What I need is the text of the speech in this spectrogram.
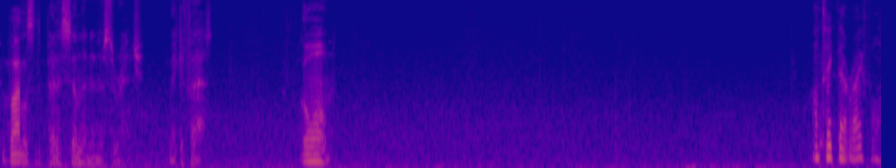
Two bottles of the penicillin in a syringe. Make it fast. Go on. I'll take that rifle.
